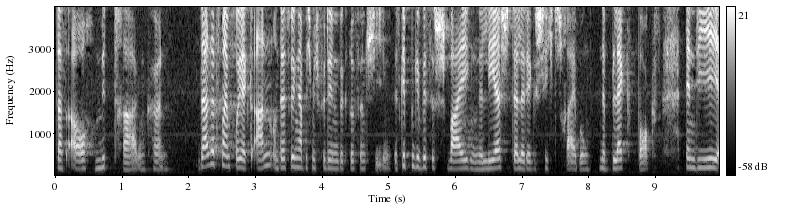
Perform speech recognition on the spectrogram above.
das auch mittragen können. Da setzt mein Projekt an und deswegen habe ich mich für den Begriff entschieden. Es gibt ein gewisses Schweigen, eine Leerstelle der Geschichtsschreibung, eine Blackbox, in die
